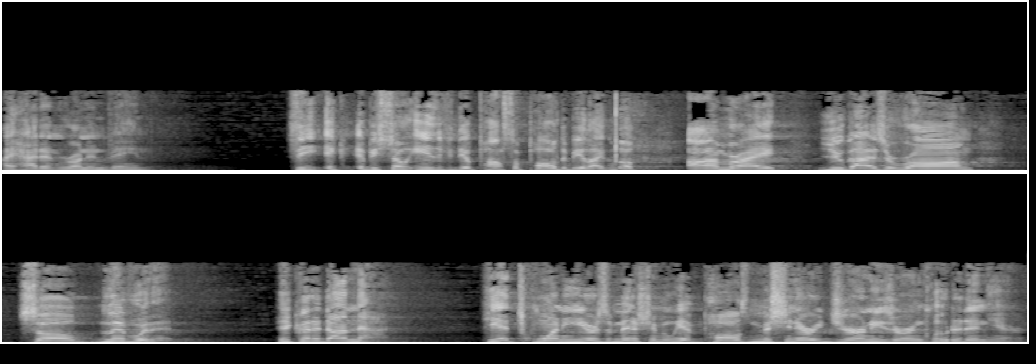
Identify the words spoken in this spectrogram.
I hadn't run in vain. See, it, it'd be so easy for the apostle Paul to be like, look, I'm right. You guys are wrong. So live with it. He could have done that. He had 20 years of ministry. I mean, we have Paul's missionary journeys are included in here.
